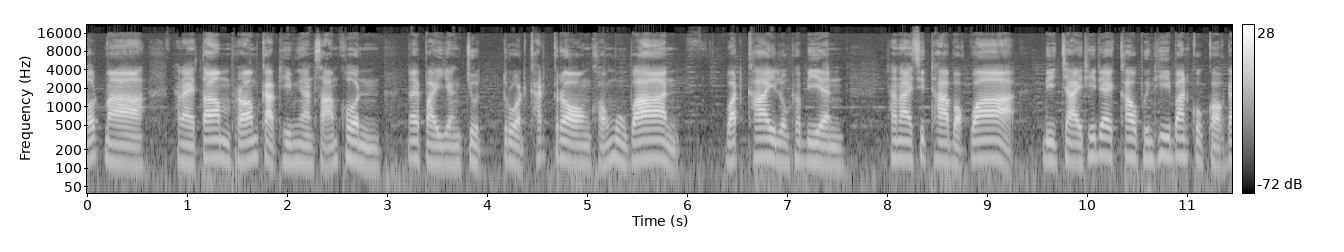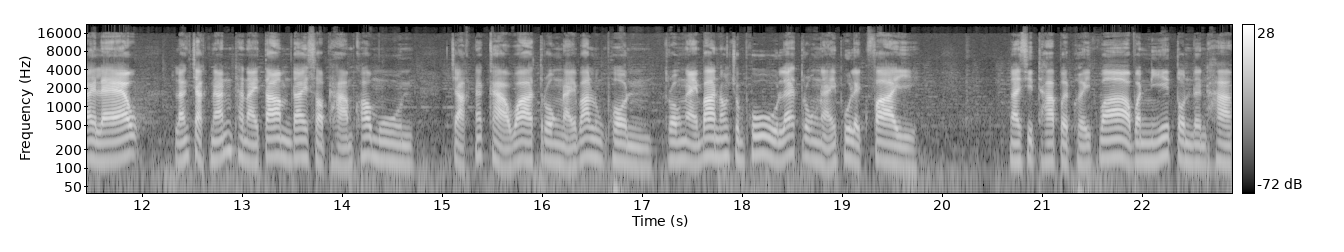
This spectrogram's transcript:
รถมา ทนายตั้มพร้อมกับทีมงาน 3 คน ได้ไปยังจุดตรวจคัดกรองของหมู่บ้าน วัดไข้ลงทะเบียน ทนายสิทธาบอกว่า ดีใจที่ได้เข้าพื้นที่บ้านกกอกได้แล้ว หลังจากนั้นทนายตั้มได้สอบถามข้อมูล จากนักข่าวว่าตรงไหนบ้านลุงพล ตรงไหนบ้านน้องชมพู่และตรงไหนภูเหล็กไฟนายสิทธาเปิดเผยว่าวันนี้ตนเดินทาง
